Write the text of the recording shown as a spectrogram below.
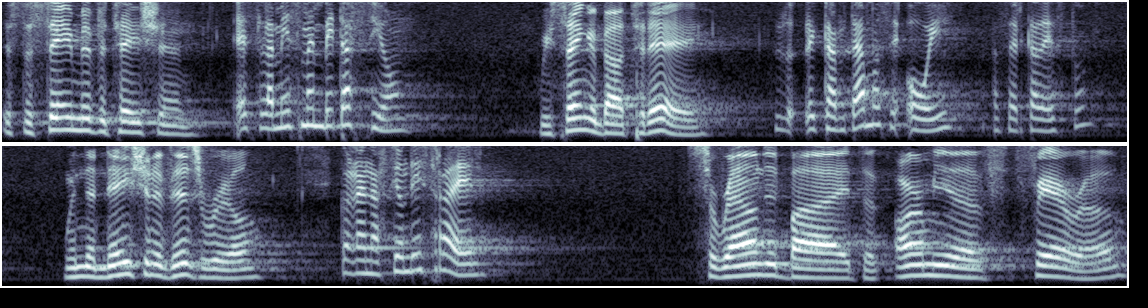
It's the same invitation Es la misma invitación. we sang about today le Cantamos hoy acerca de esto. when the nation of Israel, con la nación de Israel, surrounded by the army of Pharaoh,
